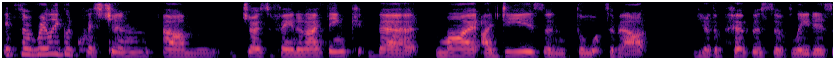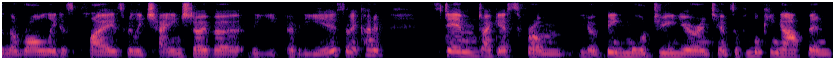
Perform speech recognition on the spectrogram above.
It's a really good question, um, Josephine, and I think that my ideas and thoughts about you know the purpose of leaders and the role leaders play has really changed over the over the years. And it kind of stemmed i guess from you know being more junior in terms of looking up and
